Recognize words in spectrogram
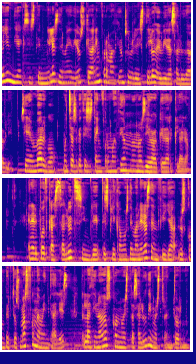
Hoy en día existen miles de medios que dan información sobre el estilo de vida saludable. Sin embargo, muchas veces esta información no nos llega a quedar clara. En el podcast Salud Simple te explicamos de manera sencilla los conceptos más fundamentales relacionados con nuestra salud y nuestro entorno.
